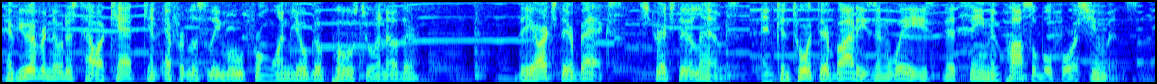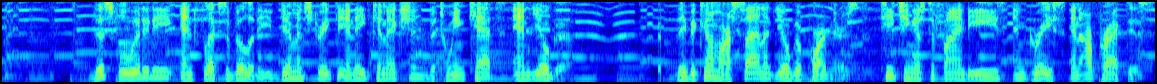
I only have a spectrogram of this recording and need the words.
Have you ever noticed how a cat can effortlessly move from one yoga pose to another? They arch their backs, stretch their limbs, and contort their bodies in ways that seem impossible for us humans. This fluidity and flexibility demonstrate the innate connection between cats and yoga. They become our silent yoga partners, teaching us to find ease and grace in our practice.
